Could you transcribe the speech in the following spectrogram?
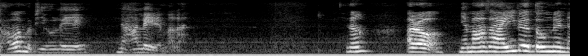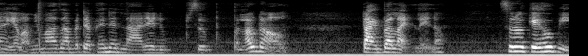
ဒါဘာမှမပြောလဲနားလေတယ်မလားနော် အဲ့တော့မြန်မာစာကြီးပဲသုံးတဲ့နိုင်ငံမှာမြန်မာစာမတက်ဖဲနဲ့လာတဲ့လူဆိုဘယ်လောက်တောင်တိုင်ပတ်လိုက်မလဲနော်ဆိုတော့ကဲဟုတ်ပြီ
